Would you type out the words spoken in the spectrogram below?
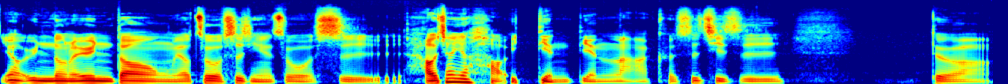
要运动的运动，要做事情的做事，好像有好一点点啦。可是其实，对啊。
